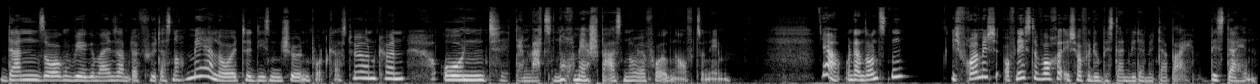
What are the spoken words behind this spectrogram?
Dann sorgen wir gemeinsam dafür, dass noch mehr Leute diesen schönen Podcast hören können. Und dann macht es noch mehr Spaß, neue Folgen aufzunehmen. Ja, und ansonsten, ich freue mich auf nächste Woche. Ich hoffe, du bist dann wieder mit dabei. Bis dahin.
